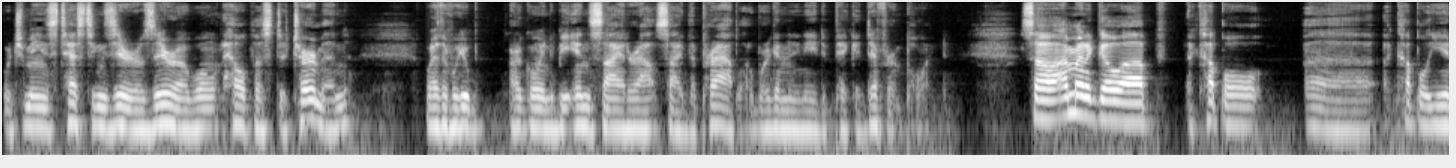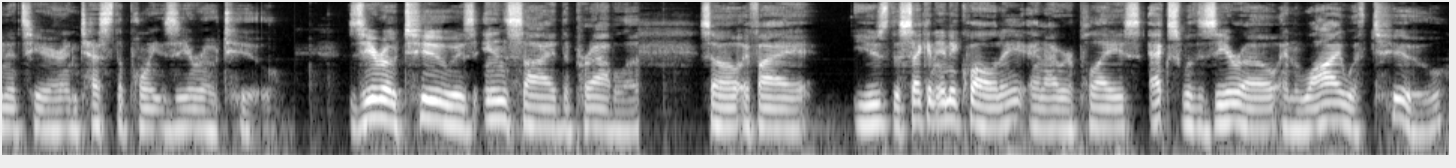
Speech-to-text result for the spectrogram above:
which means testing 0, 0 won't help us determine whether we are going to be inside or outside the parabola. We're going to need to pick a different point. So I'm going to go up a couple, uh, a couple units here and test the point 0, 2. 0, 2 is inside the parabola. So if I use the second inequality and I replace x with 0 and y with 2,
